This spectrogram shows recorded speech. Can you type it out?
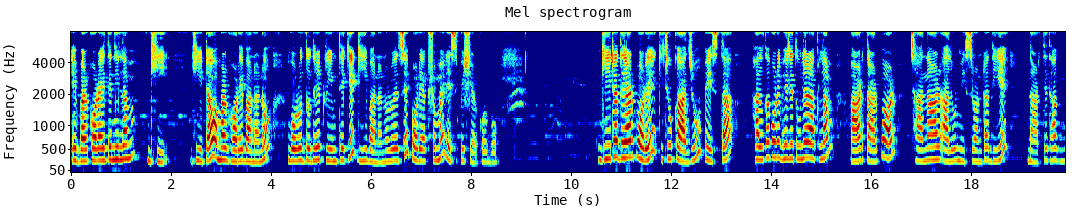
এবার কড়াইতে নিলাম ঘি। ঘিটাও আমার ঘরে বানানো। গরুর দুধের ক্রিম থেকে ঘি বানানো রয়েছে। পরে এক সময় রেসিপি শেয়ার করব। ঘিটা দেওয়ার পরে কিছু কাজু, পেস্তা হালকা করে ভেজে তুলে রাখলাম আর তারপর ছানা আর আলুর মিশ্রণটা দিয়ে নাড়তে থাকব।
